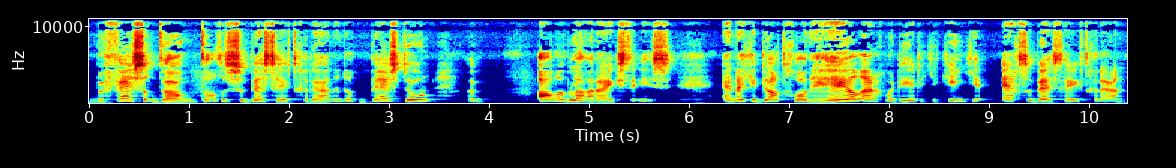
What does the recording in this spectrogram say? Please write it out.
Bevestig dan dat het zijn best heeft gedaan. En dat best doen het allerbelangrijkste is. En dat je dat gewoon heel erg waardeert, dat je kindje echt zijn best heeft gedaan.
